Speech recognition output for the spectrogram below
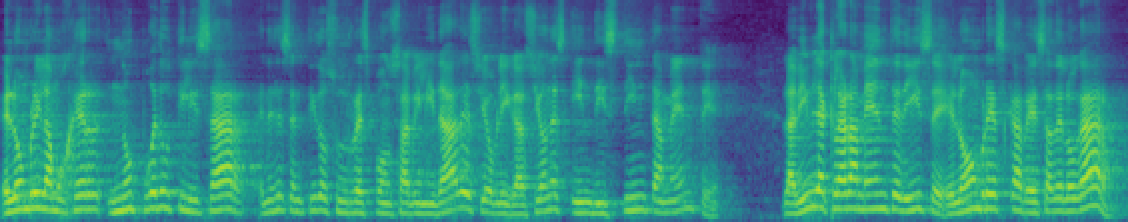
El hombre y la mujer no pueden utilizar en ese sentido sus responsabilidades y obligaciones indistintamente. La Biblia claramente dice, el hombre es cabeza del hogar.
